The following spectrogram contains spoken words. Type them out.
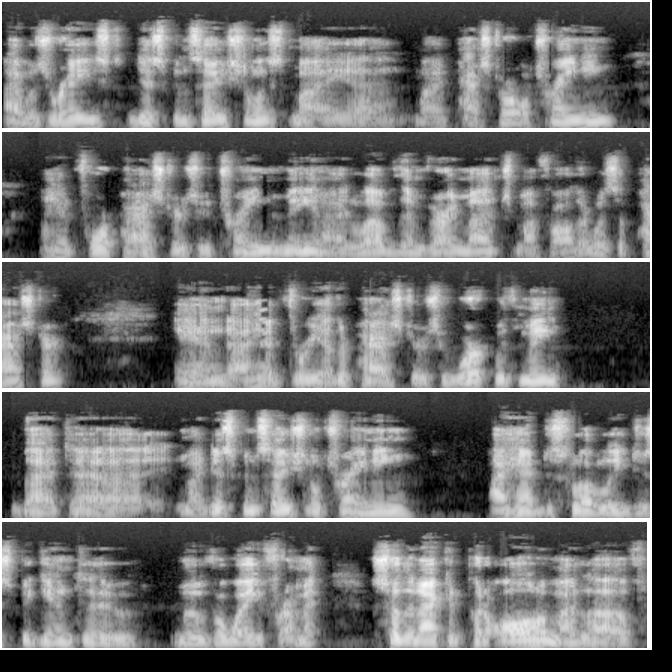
I was raised dispensationalist. My uh, my pastoral training, I had four pastors who trained me, and I loved them very much. My father was a pastor, and I had three other pastors who worked with me. But uh, my dispensational training, I had to slowly just begin to move away from it so that I could put all of my love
